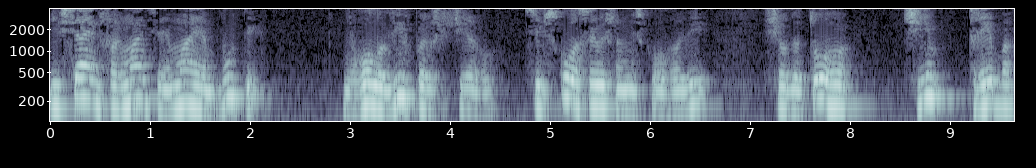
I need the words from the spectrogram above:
І вся інформація має бути в голові, в першу чергу, сільського селищного міського голові щодо того, чим треба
